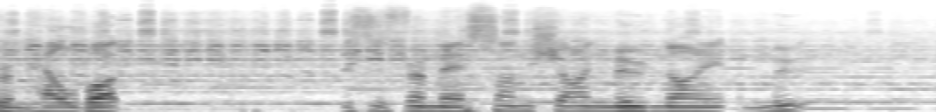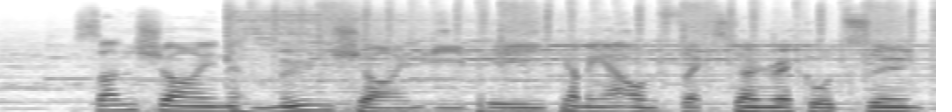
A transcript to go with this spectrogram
From Hellbot. This is from their Sunshine Mo- Sunshine Moonshine EP coming out on Flextone Records soon.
